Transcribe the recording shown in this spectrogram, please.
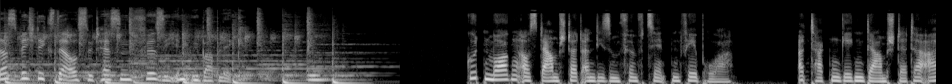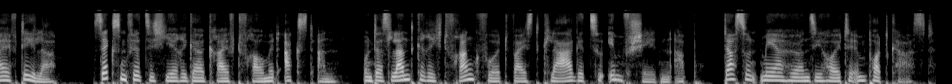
Das Wichtigste aus Südhessen für Sie im Überblick. Guten Morgen aus Darmstadt an diesem 15. Februar. Attacken gegen Darmstädter AfDler. 46-Jähriger greift Frau mit Axt an. Und das Landgericht Frankfurt weist Klage zu Impfschäden ab. Das und mehr hören Sie heute im Podcast.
